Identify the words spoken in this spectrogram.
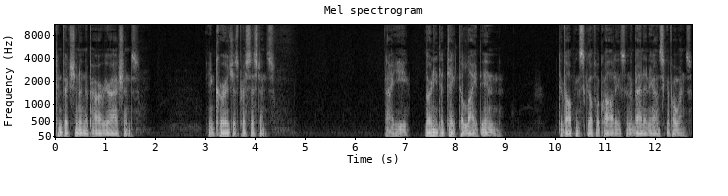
Conviction in the power of your actions. Encourages persistence, i.e., learning to take delight in developing skillful qualities and abandoning unskillful ones,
